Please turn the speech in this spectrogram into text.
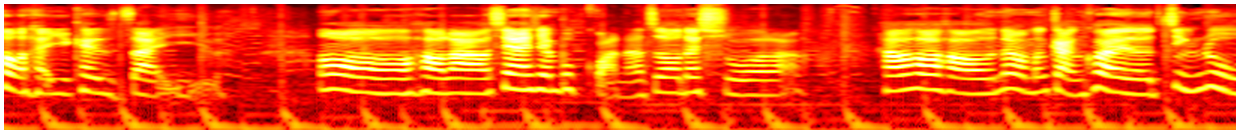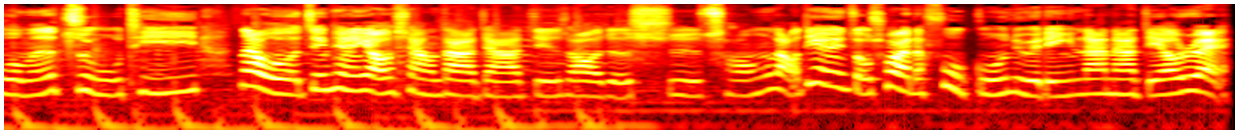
后来也开始在意了。哦，好啦，我现在先不管了，之后再说啦。好好好，那我们赶快的进入我们的主题。那我今天要向大家介绍的是从老电影走出来的复古女伶 Lana Del Rey。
